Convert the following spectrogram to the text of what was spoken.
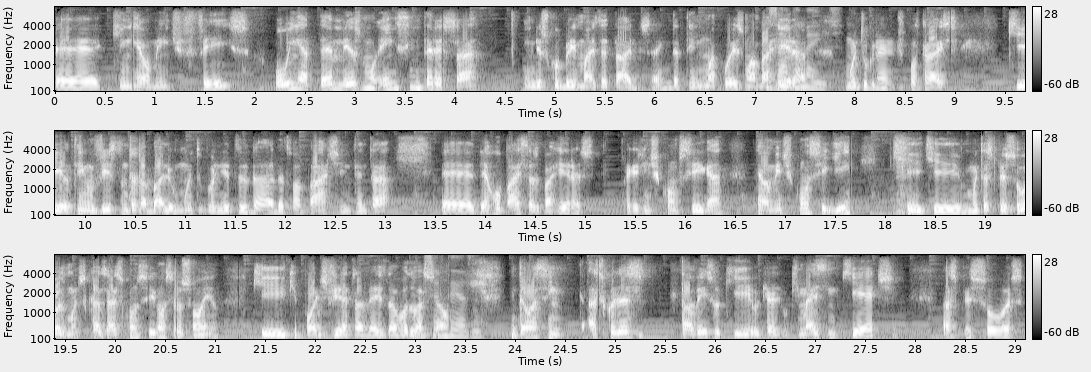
é, quem realmente fez ou em até mesmo em se interessar em descobrir mais detalhes. Ainda tem uma coisa, uma barreira Exatamente. muito grande por trás que eu tenho visto um trabalho muito bonito da, da tua parte em tentar é, derrubar essas barreiras para que a gente consiga realmente conseguir que, que, muitas pessoas, muitos casais consigam seu sonho, que, que pode vir através da rodoação. Então, assim, as coisas, talvez o que, o que, o que mais inquiete as pessoas,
